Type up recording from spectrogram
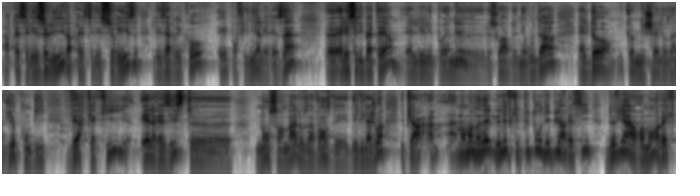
Après, c'est les olives. Après, c'est les cerises, les abricots. Et pour finir, les raisins. Elle est célibataire. Elle lit les poèmes le soir de Neruda. Elle dort, comme Michel, dans un vieux combi vert kaki. Et elle résiste non sans mal aux avances des, villageois. Et puis à, un moment donné, le livre qui est plutôt au début un récit devient un roman avec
